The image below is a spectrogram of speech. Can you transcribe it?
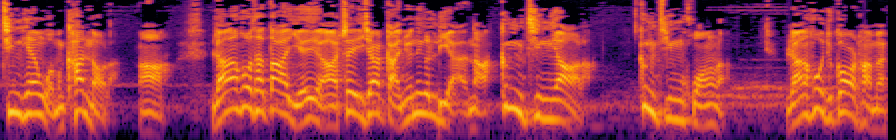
今天我们看到了啊，然后他大爷爷啊，这一下感觉那个脸呐更惊讶了，更惊慌了，然后就告诉他们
